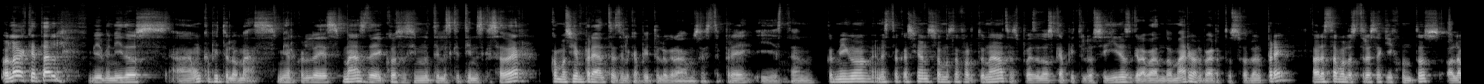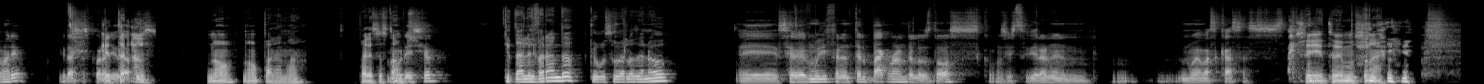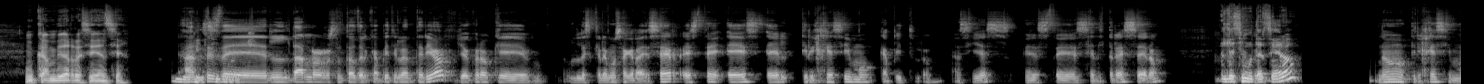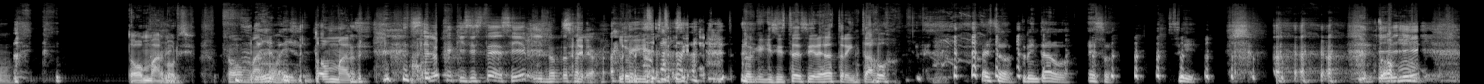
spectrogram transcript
Hola, ¿qué tal? Bienvenidos a un capítulo más, miércoles más de cosas inútiles que tienes que saber. Como siempre, antes del capítulo grabamos este pre y están conmigo en esta ocasión. Somos afortunados después de dos capítulos seguidos grabando Mario Alberto solo el pre. Ahora estamos los tres aquí juntos. Hola Mario, gracias por ¿Qué ayudarnos. tal? No, no, para nada. Para eso estamos. Mauricio, ¿Qué tal, Esfarando? Qué gusto verlos de nuevo. eh, se ve muy diferente el background de los dos, como si estuvieran en nuevas casas. Sí, tuvimos una, un cambio de residencia. Antes de dar los resultados del capítulo anterior, yo creo que les queremos agradecer. Este es el trigésimo capítulo. Así es. Este es el 3-0. ¿El décimo tercero? No, trigésimo. Todo mal, Mauricio. Todo mal. Vaya, Todo mal. Sé lo que quisiste decir y no te salió. Lo que quisiste decir, lo que quisiste decir era treintavo. Eso, treintavo, eso. Sí.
